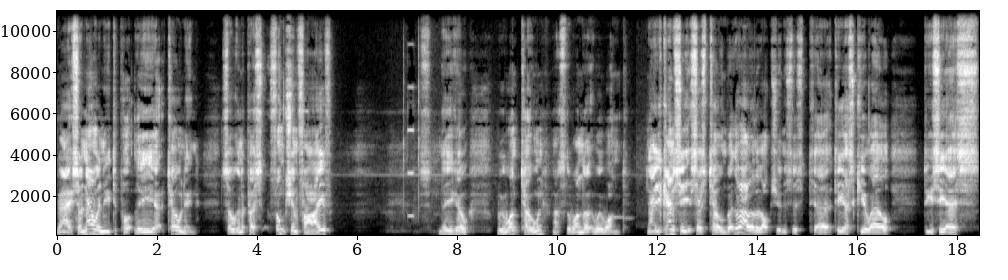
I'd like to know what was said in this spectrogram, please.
Right, so now we need to put the uh, tone in. So we're going to press function 5. There you go. We want tone, that's the one that we want. Now you can see it says tone, but there are other options. There's uh, TSQL, DCS,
